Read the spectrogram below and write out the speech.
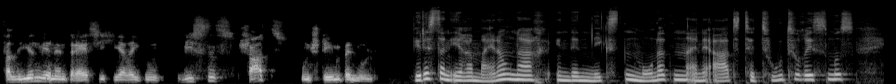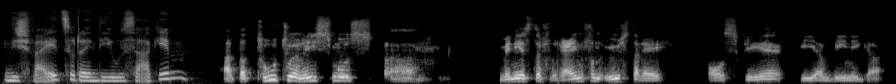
verlieren wir einen 30-jährigen Wissensschatz und stehen bei Null. Wird es dann Ihrer Meinung nach in den nächsten Monaten eine Art Tattoo-Tourismus in die Schweiz oder in die USA geben? Tattoo-Tourismus, äh, wenn ich jetzt rein von Österreich ausgehe, eher weniger,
